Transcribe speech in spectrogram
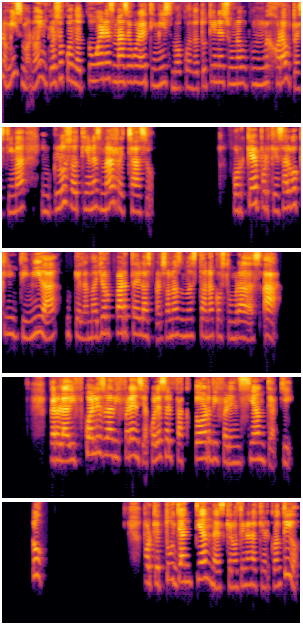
lo mismo, ¿no? Incluso cuando tú eres más seguro de ti mismo, cuando tú tienes una, un mejor autoestima, incluso tienes más rechazo. ¿Por qué? Porque es algo que intimida y que la mayor parte de las personas no están acostumbradas a. Pero la, ¿cuál es la diferencia? ¿Cuál es el factor diferenciante aquí? Porque tú ya entiendes que no tiene nada que ver contigo,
